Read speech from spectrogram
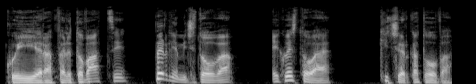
Qui Raffaele Tovazzi per gli amici Tova e questo è chi cerca Tova.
